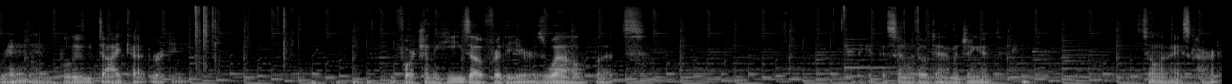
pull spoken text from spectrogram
Red and blue die cut rookie. Unfortunately, he's out for the year as well, but try to get this in without damaging it. Still a nice card.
